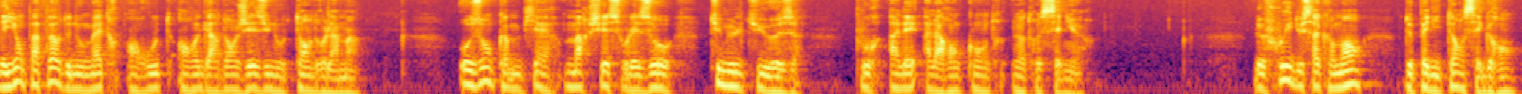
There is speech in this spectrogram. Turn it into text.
N'ayons pas peur de nous mettre en route en regardant Jésus nous tendre la main. Osons comme Pierre marcher sur les eaux tumultueuses pour aller à la rencontre de notre Seigneur. Le fruit du sacrement de pénitence est grand.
